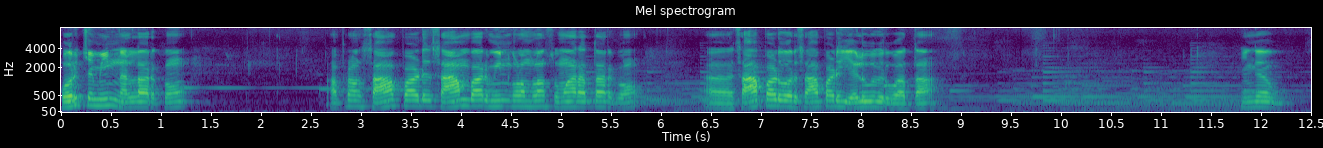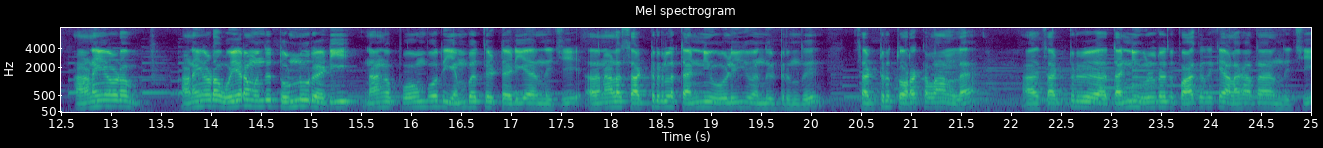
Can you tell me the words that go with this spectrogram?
பொரித்த மீன் நல்லாயிருக்கும் அப்புறம் சாப்பாடு சாம்பார் மீன் குழம்புலாம் சுமாராக தான் இருக்கும். சாப்பாடு ஒரு சாப்பாடு எழுபது ரூபா தான் இங்கே அணையோட அணையோட உயரம் வந்து தொண்ணூறு அடி. நாங்கள் போகும்போது எண்பத்தெட்டு அடியாக இருந்துச்சு. அதனால் சற்றுல தண்ணி ஒழுகி வந்துட்டு இருந்து சற்று திறக்கலாம் இல்லை. அது சற்று தண்ணி விழுறது பார்க்கறதுக்கே அழகாக தான் இருந்துச்சு.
